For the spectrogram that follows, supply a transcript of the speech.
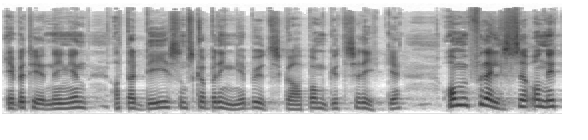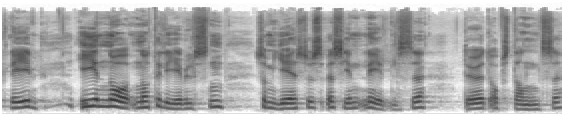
I betydningen at det er de som skal bringe budskapet om Guds rike, om frelse og nytt liv i nåden og tilgivelsen som Jesus ved sin lidelse, død og oppstandelse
